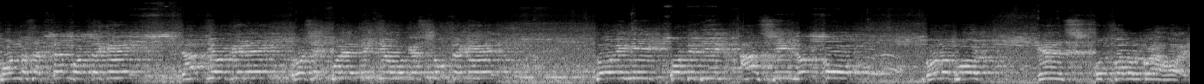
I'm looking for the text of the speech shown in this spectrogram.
পনেরো সেপ্টেম্বর থেকে গ্যাস উৎপাদন করা হয়,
